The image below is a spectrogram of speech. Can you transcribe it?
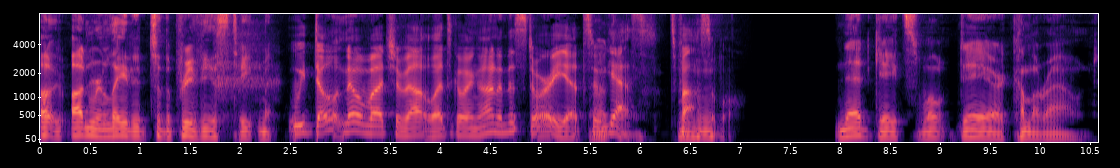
uh, unrelated to the previous statement. We don't know much about what's going on in this story yet, so Okay. yes, it's Mhm. possible. Ned Gates won't dare come around.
